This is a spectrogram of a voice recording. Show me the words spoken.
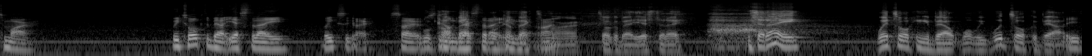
Tomorrow. We talked about yesterday weeks ago, so We'll it's come not back. yesterday. We'll come back it, right? tomorrow. Talk about yesterday. Today, we're talking about what we would talk about These,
